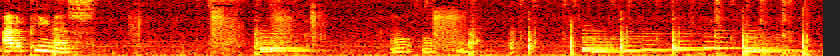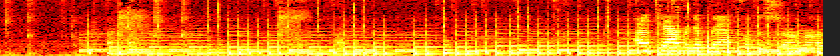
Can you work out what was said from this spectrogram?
Had a penis. Oh, okay. I don't care if I get banned from the server.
